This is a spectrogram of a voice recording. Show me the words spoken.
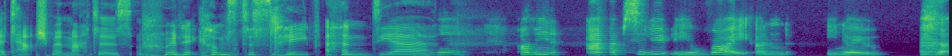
attachment matters when it comes to sleep. And yeah. yeah i mean absolutely you're right. And you know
